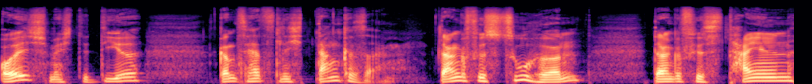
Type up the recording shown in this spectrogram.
euch, möchte dir ganz herzlich Danke sagen. Danke fürs Zuhören, danke fürs Teilen,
